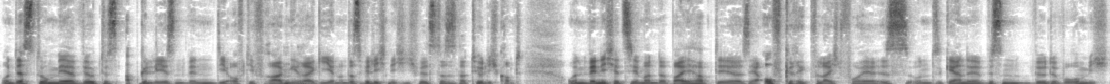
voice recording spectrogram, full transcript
und desto mehr wirkt es abgelesen, wenn die auf die Fragen mhm. reagieren. Und das will ich nicht. Ich will es, dass es natürlich kommt. Und wenn ich jetzt jemanden dabei habe, der sehr aufgeregt vielleicht vorher ist und gerne wissen würde, worum ich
